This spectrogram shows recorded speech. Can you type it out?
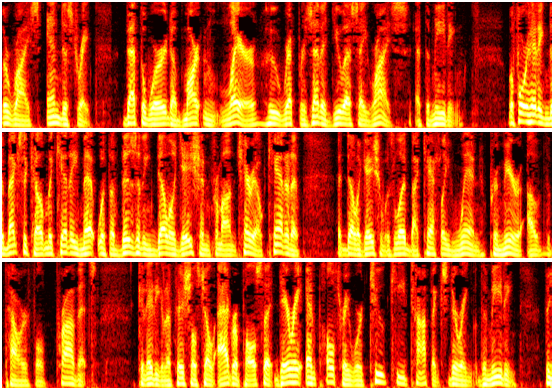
the rice industry. That the word of Martin Lair, who represented USA Rice at the meeting. Before heading to Mexico, McKinney met with a visiting delegation from Ontario, Canada. That delegation was led by Kathleen Wynne, Premier of the powerful province. Canadian officials tell AgriPulse that dairy and poultry were two key topics during the meeting. The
